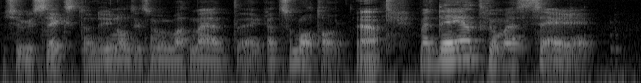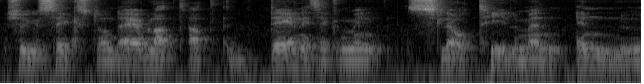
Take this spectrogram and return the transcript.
2016. Det är ju någonting som har varit med ett eh, rätt så bra tag. Ja. Men det jag tror man ser 2016 det är väl att, att delningsekonomin slår till med en ännu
